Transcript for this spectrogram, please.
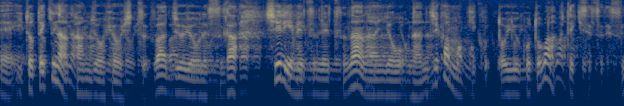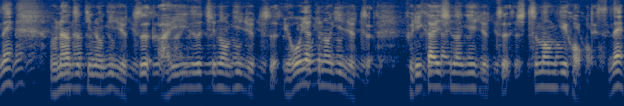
えー、意図的な感情表出は重要ですが尻滅裂な内容を何時間も聞くということは不適切ですねうなずきの技術相づちの技術要約の技術繰り返しの技術質問技法ですね、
